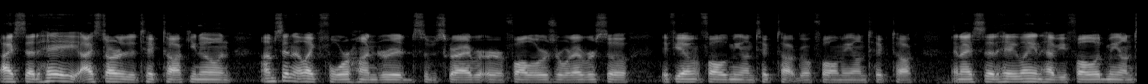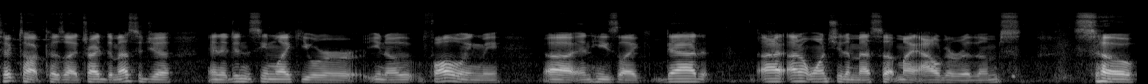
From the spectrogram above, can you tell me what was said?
i said hey i started a tiktok you know and i'm sitting at like 400 subscriber or followers or whatever. So if you haven't followed me on tiktok go follow me on tiktok. And i said hey lane have you followed me on tiktok? Because i tried to message you and it didn't seem like you were you know following me. Uh, and he's like dad I, I don't want you to mess up my algorithms so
